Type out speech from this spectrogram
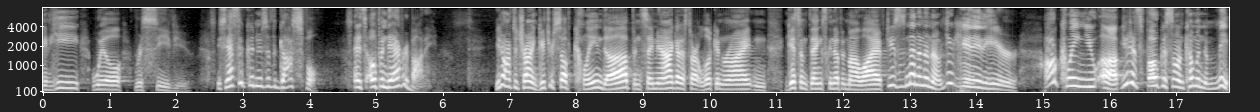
and he will receive you. You see, that's the good news of the gospel, and it's open to everybody. You don't have to try and get yourself cleaned up and say, man, I got to start looking right and get some things cleaned up in my life. Jesus, no, no, no, no. You get in here. I'll clean you up. You just focus on coming to me.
